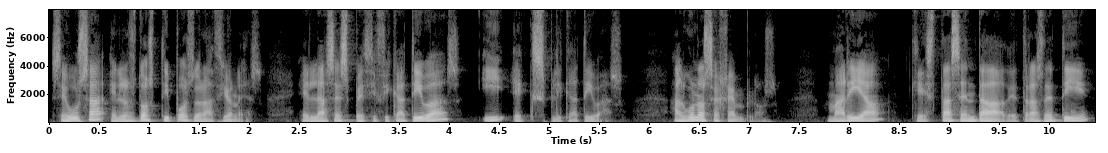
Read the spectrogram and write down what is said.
Se usa en los dos tipos de oraciones, en las especificativas y explicativas. Algunos ejemplos. María, que está sentada detrás de ti,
